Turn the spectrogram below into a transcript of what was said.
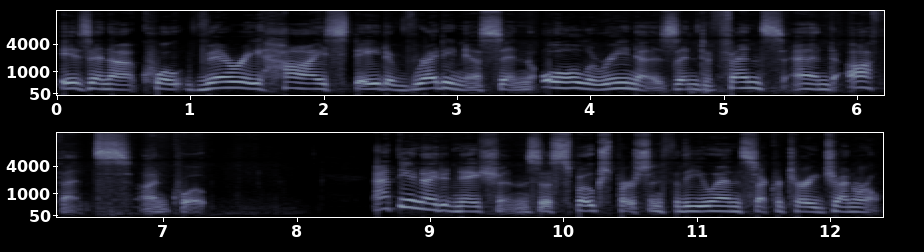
is in a, quote, very high state of readiness in all arenas in defense and offense, unquote. At the United Nations, a spokesperson for the UN Secretary General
